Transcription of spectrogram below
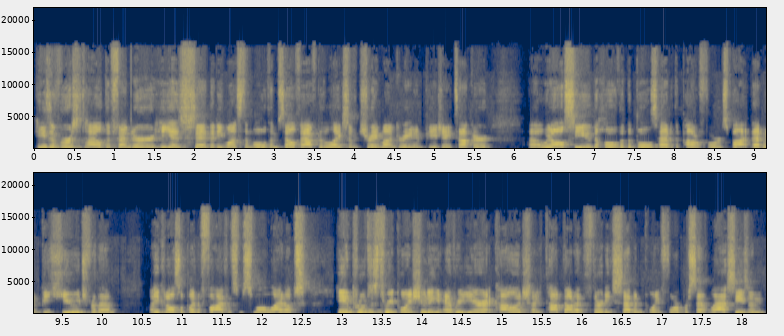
He's a versatile defender. He has said that he wants to mold himself after the likes of Draymond Green and PJ Tucker. Uh, we all see the hole that the Bulls have at the power forward spot. That would be huge for them. Uh, he could also play the five in some small lineups. He improved his three point shooting every year at college. He topped out at 37.4% last season.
